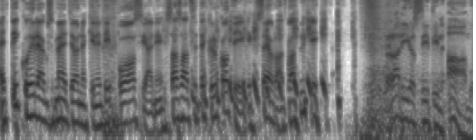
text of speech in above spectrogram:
Että pikkuhiljaa, kun sä meet jonnekin, niin tippuu osia, niin sä saat sitten kyllä kotiinkin. Seuraat vaan niitä. Radio Cityn aamu.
